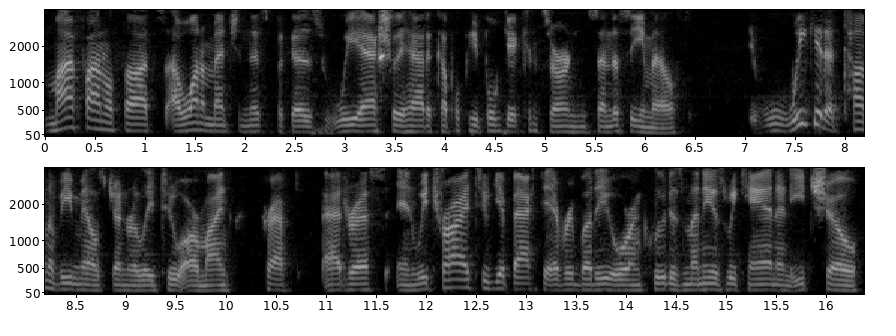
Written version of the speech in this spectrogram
My final thoughts. I want to mention this because we actually had a couple people get concerned and send us emails. We get a ton of emails generally to our Minecraft address, and we try to get back to everybody or include as many as we can in each show.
